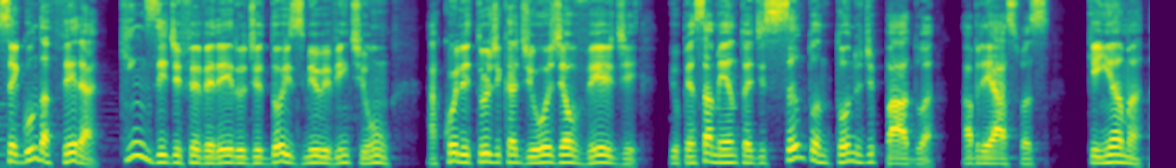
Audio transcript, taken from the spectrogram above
Segunda-feira, 15 de fevereiro de 2021, a cor litúrgica de hoje é o verde e o pensamento é de Santo Antônio de Pádua. Abre aspas. Quem ama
